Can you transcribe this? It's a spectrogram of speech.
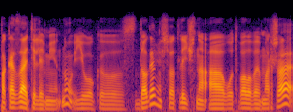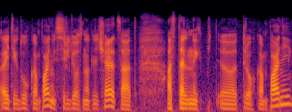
показателями. Ну, ИОК э, с долгами все отлично, а вот валовая маржа этих двух компаний серьезно отличается от остальных трех компаний.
